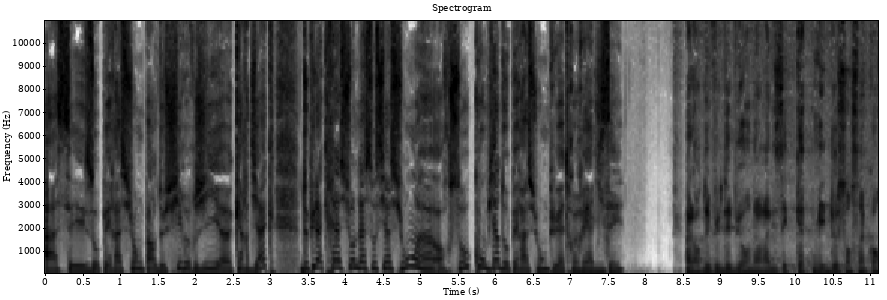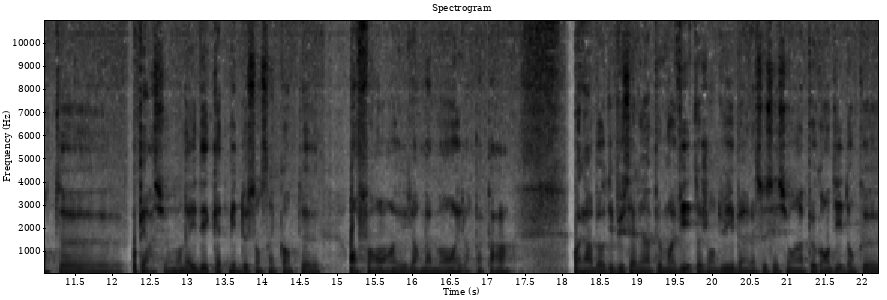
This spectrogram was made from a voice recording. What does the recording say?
à ces opérations. On parle de chirurgie euh, cardiaque. Depuis la création de l'association euh, Orso, combien d'opérations ont pu être réalisées? Alors depuis le début, on a réalisé 4250 euh, opérations. On a aidé 4250 euh, enfants et leurs mamans et leurs papas. Voilà, bah, au début ça allait un peu moins vite. Aujourd'hui, ben, l'association a un peu grandi. Donc euh,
